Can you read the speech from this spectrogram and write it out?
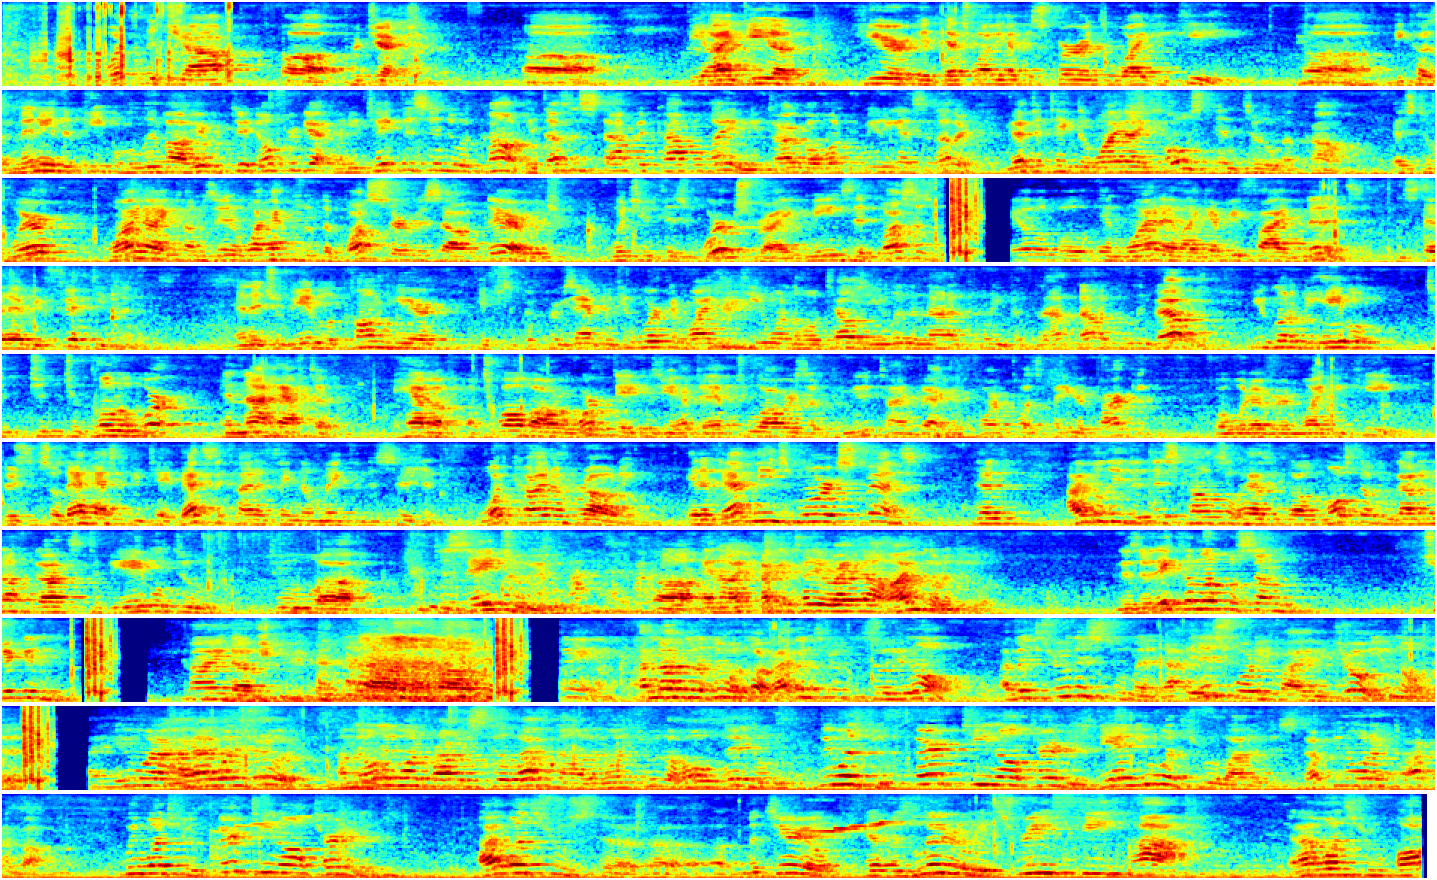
What's the job uh, projection? Uh, The idea here, it- that's why we have to spur into Waikiki. Uh, Because many of the people who live out here, don't forget, when you take this into account, it doesn't stop at Kapolei. When you talk about one community against another, you have to take the Waianae Coast into account as to where Waianae comes in and what happens with the bus service out there, which, which if this works right, means that buses available in Waianae like every five minutes instead of every 50 minutes. And that you'll be able to come here, if, for example, if you work in Waikiki, one of the hotels, and you live in Nanakuli, Valley, you're gonna be able to, to, to go to work and not have to have a, a twelve-hour workday because you have to have two hours of commute time back and forth plus pay your parking or whatever in Waikiki. There's, so that has to be taken, that's the kind of thing they'll make the decision. What kind of routing? And if that means more expense, then I believe that this council has, well, most of them got enough guts to be able to, to, uh, to say to you, uh, and I, I can tell you right now, I'm gonna do it. Because if they come up with some chicken kind of, uh, uh, thing, I'm not gonna do it. Look, I've been through, so you know, I've been through this too many, it is forty-five years, Joe, you know this. And you I went through it. I'm the only still left now that went through the whole thing. We went through thirteen alternatives. Dan, you went through a lot of this stuff, you know what I'm talking about. We went through thirteen alternatives. I went through, uh, uh, uh, material that was literally three feet high. And I went through all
